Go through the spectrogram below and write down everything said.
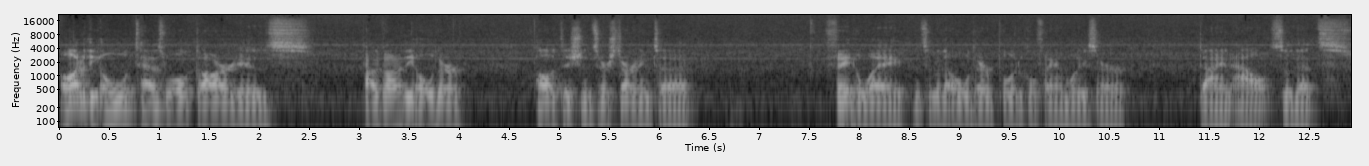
a lot of the old Tazewell guard is probably a lot of the older politicians are starting to fade away, and some of the older political families are dying out. So that's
